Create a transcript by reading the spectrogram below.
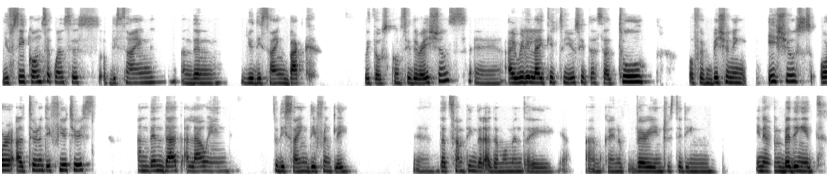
you see consequences of design, and then you design back with those considerations. Uh, I really like it to use it as a tool of envisioning issues or alternative futures, and then that allowing to design differently. Uh, that's something that at the moment I yeah, I'm kind of very interested in in embedding it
